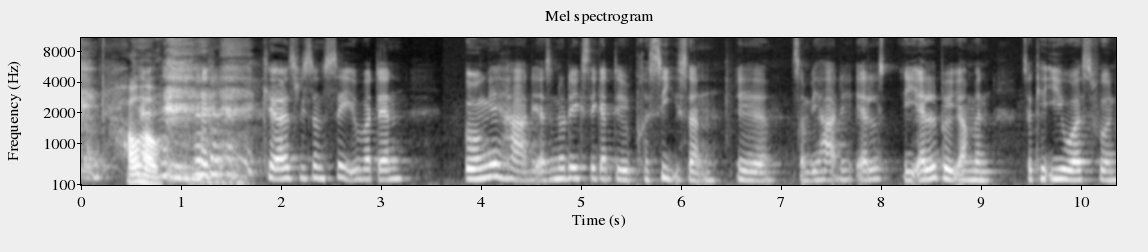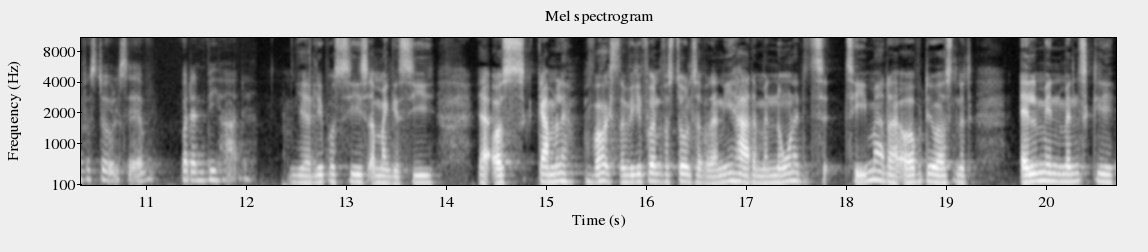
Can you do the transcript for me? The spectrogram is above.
hov, hov. kan også ligesom se, hvordan unge har det. Altså nu er det ikke sikkert, det er præcis sådan, øh, som vi har det i alle, i alle bøger, men så kan I jo også få en forståelse af, hvordan vi har det. Ja, lige præcis. Og man kan sige, er også gamle voksne, vi kan få en forståelse af, hvordan I har det, men nogle af de te- temaer, der er oppe, det er jo også lidt almen menneskelige,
